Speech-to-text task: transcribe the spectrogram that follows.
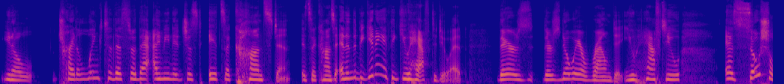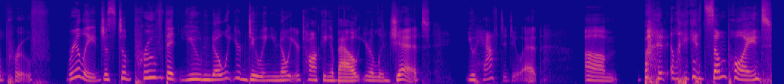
you know try to link to this or that. I mean, it just it's a constant. It's a constant. And in the beginning, I think you have to do it. There's there's no way around it. You have to as social proof, really, just to prove that you know what you're doing, you know what you're talking about, you're legit. You have to do it. Um but like at some point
